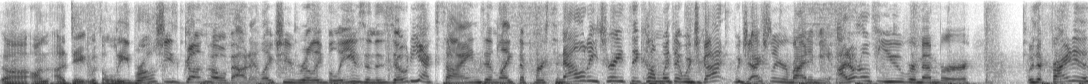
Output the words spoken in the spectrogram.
uh, on a date with a Libra. She's gung ho about it. Like she really believes in the zodiac signs and like the personality traits that come with it, which got which actually reminded me. I don't know if you remember was it Friday the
